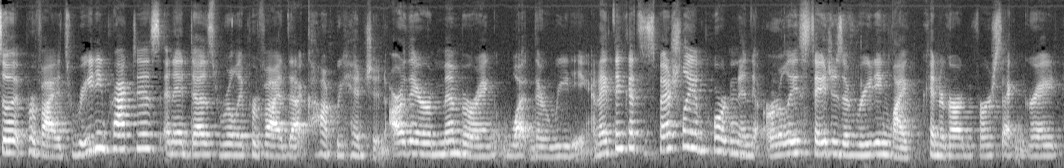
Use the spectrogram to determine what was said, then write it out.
so it provides reading practice and it does really provide that comprehension. Are they remembering what they're reading? And I think that's especially important in the early stages of reading like kindergarten, first, second grade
